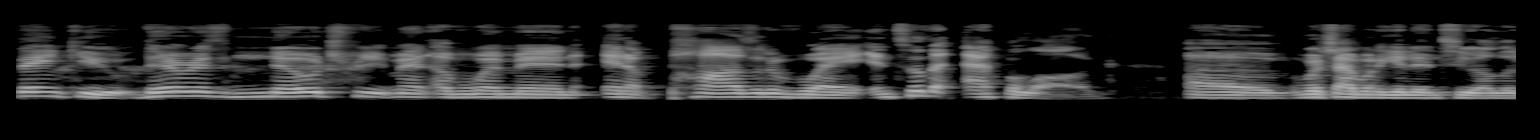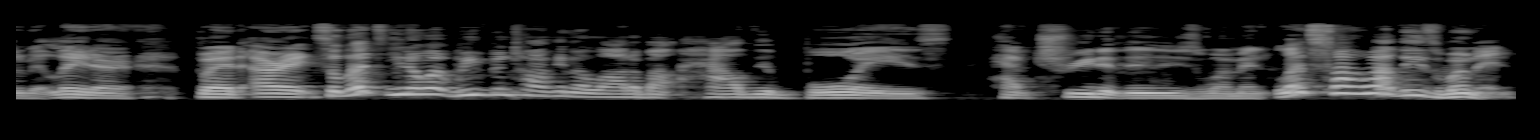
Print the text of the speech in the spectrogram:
Thank you. There is no treatment of women in a positive way until the epilogue, um, which I want to get into a little bit later. But all right, so let's. You know what? We've been talking a lot about how the boys have treated these women. Let's talk about these women.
